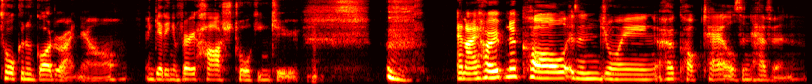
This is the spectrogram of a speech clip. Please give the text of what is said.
talking to God right now and getting a very harsh talking to. and I hope Nicole is enjoying her cocktails in heaven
